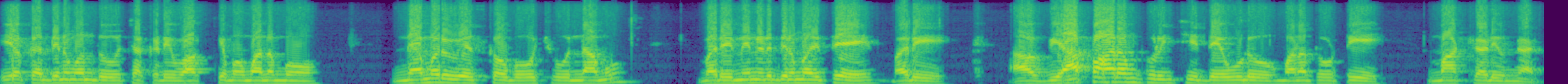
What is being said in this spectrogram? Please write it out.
ఈ యొక్క దినమందు చక్కటి వాక్యము మనము నెమరు వేసుకోబోచు ఉన్నాము. మరి నిన్నటి దినం అయితే మరి ఆ వ్యాపారం గురించి దేవుడు మనతోటి మాట్లాడి ఉన్నాడు.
